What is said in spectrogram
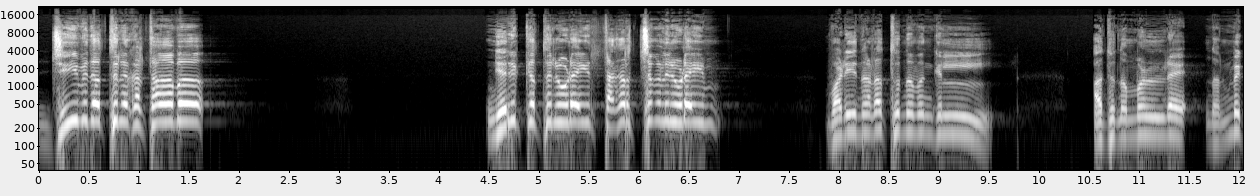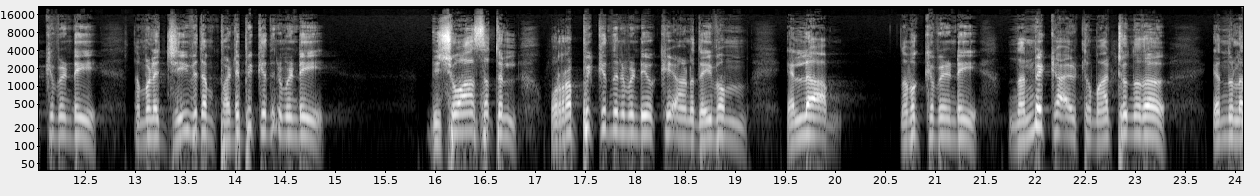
ജീവിതത്തിൽ കർത്താവ് ഞെരുക്കത്തിലൂടെയും തകർച്ചകളിലൂടെയും വഴി നടത്തുന്നുവെങ്കിൽ അത് നമ്മളുടെ നന്മയ്ക്ക് വേണ്ടി നമ്മളെ ജീവിതം പഠിപ്പിക്കുന്നതിന് വേണ്ടി വിശ്വാസത്തിൽ ഉറപ്പിക്കുന്നതിന് വേണ്ടിയൊക്കെയാണ് ദൈവം എല്ലാം നമുക്ക് വേണ്ടി നന്മയ്ക്കായിട്ട് മാറ്റുന്നത് എന്നുള്ള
